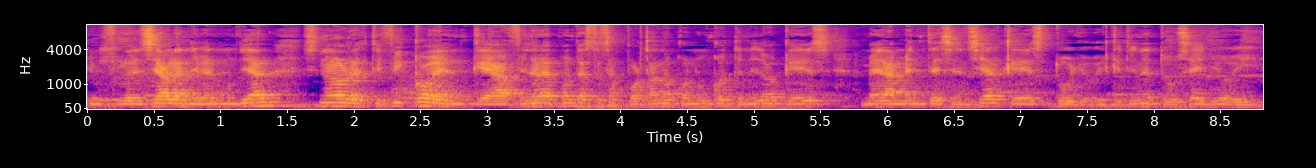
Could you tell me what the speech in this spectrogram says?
influenciable a nivel mundial, sino lo rectifico en que a final de cuentas estás aportando con un contenido que es meramente esencial, que es tuyo y que tiene tu sello y,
